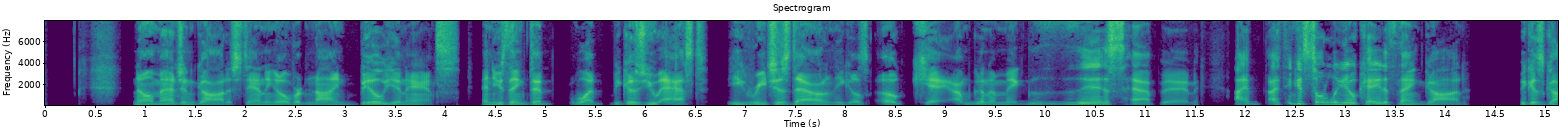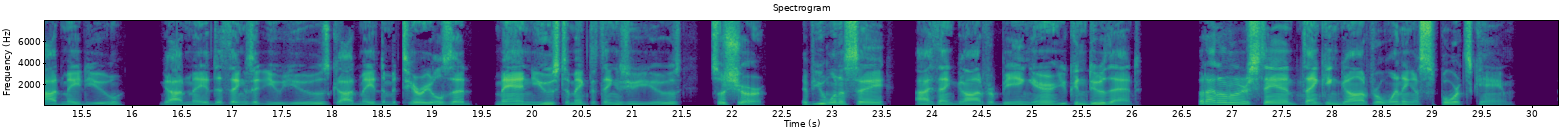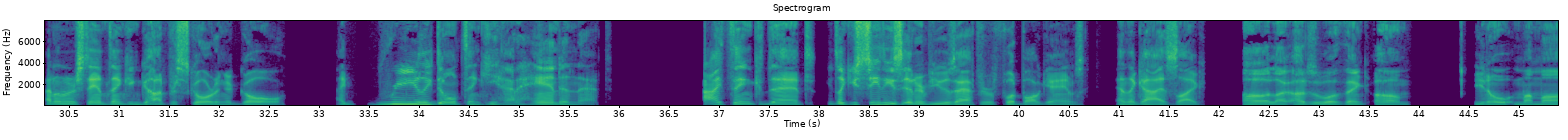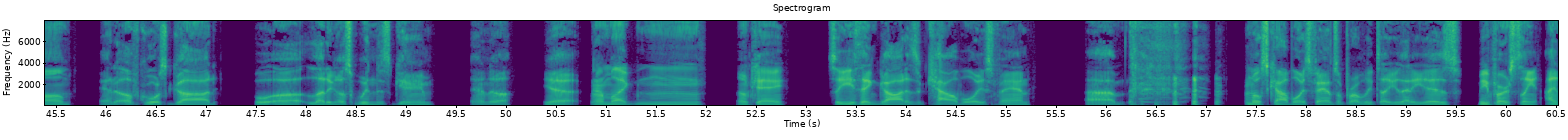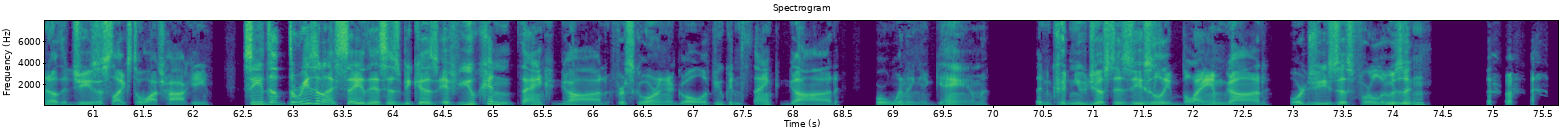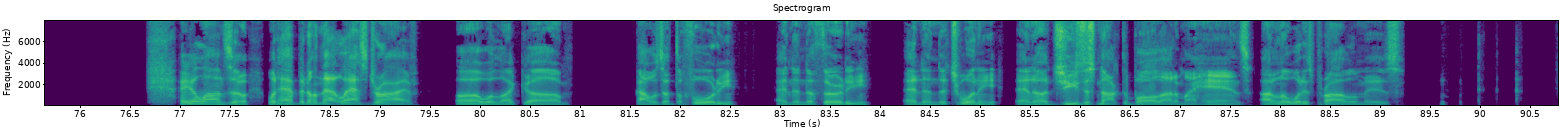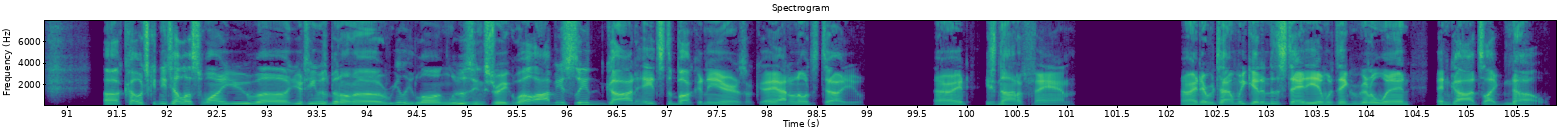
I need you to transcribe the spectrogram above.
Now imagine God is standing over 9 billion ants. And you think that, what, because you asked, he reaches down and he goes, okay, I'm going to make this happen. I, I think it's totally okay to thank God because God made you. God made the things that you use. God made the materials that man used to make the things you use. So, sure, if you want to say, I thank God for being here, you can do that. But I don't understand thanking God for winning a sports game. I don't understand thanking God for scoring a goal. I really don't think he had a hand in that. I think that, like, you see these interviews after football games, and the guy's like, "Oh, like I just want to thank, um, you know, my mom and of course God for uh letting us win this game." And uh, yeah, and I'm like, mm, okay. So you think God is a Cowboys fan? Um, most Cowboys fans will probably tell you that he is. Me personally, I know that Jesus likes to watch hockey. See, the, the reason I say this is because if you can thank God for scoring a goal, if you can thank God for winning a game, then couldn't you just as easily blame God or Jesus for losing? hey, Alonzo, what happened on that last drive? Oh, well, like, um, I was at the 40 and then the 30 and then the 20 and uh, Jesus knocked the ball out of my hands. I don't know what his problem is. Uh, coach, can you tell us why you uh, your team has been on a really long losing streak? Well, obviously God hates the Buccaneers, okay? I don't know what to tell you. All right? He's not a fan. All right, every time we get into the stadium, we think we're going to win and God's like, "No."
